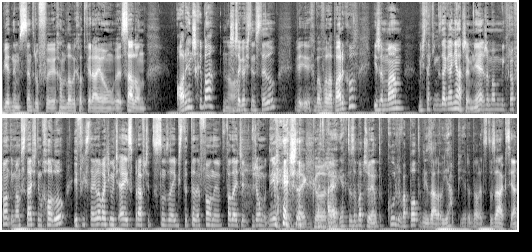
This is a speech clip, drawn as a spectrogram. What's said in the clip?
w jednym z centrów y, handlowych otwierają y, salon Orange chyba? No. Czy czegoś w tym stylu? Chyba w Wola Parku. I że mam być takim zaganiaczem, nie? Że mam mikrofon i mam stać w tym holu i freestylować i mówić, ej, sprawdźcie, to są zajebiste telefony, wpadajcie w ziomu, nie wiesz. No. A, a jak to zobaczyłem, to kurwa, pot mnie zalał, ja pierdolę, co to za akcja.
